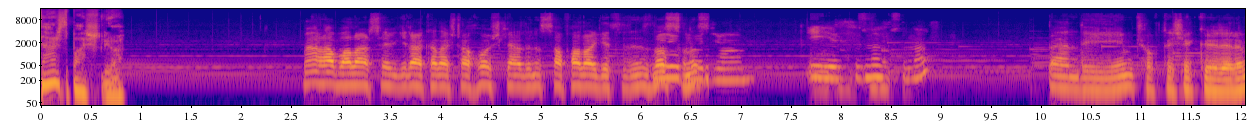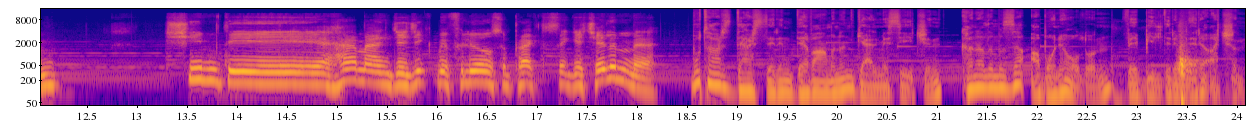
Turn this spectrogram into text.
Ders başlıyor. Merhabalar sevgili arkadaşlar. Hoş geldiniz. Safalar getirdiniz. Nasılsınız? Hocam. İyi, siz nasılsınız? Ben de iyiyim. Çok teşekkür ederim. Şimdi hemencecik bir Fluency Practice'e geçelim mi? Bu tarz derslerin devamının gelmesi için kanalımıza abone olun ve bildirimleri açın.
